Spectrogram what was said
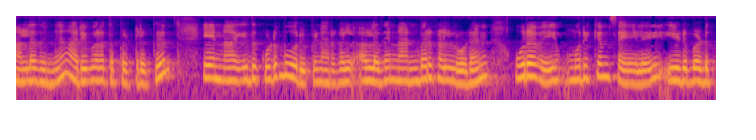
நல்லதுன்னு அறிவுறுத்தப்பட்டிருக்கு. ஏன்னா இது குடும்ப உறுப்பினர்கள் அல்லது நண்பர்களுடன் உறவை முறிக்கும் செயலில் ஈடுபடுத்தும்.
